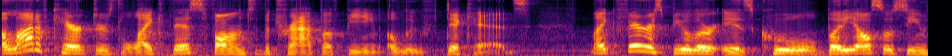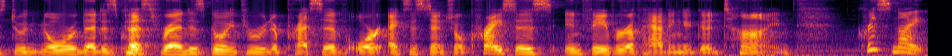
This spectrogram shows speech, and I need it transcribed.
A lot of characters like this fall into the trap of being aloof dickheads. Like, Ferris Bueller is cool, but he also seems to ignore that his best friend is going through a depressive or existential crisis in favor of having a good time. Chris Knight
